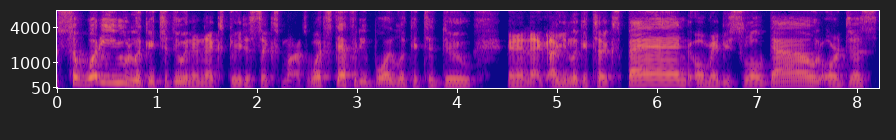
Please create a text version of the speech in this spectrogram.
so what are you looking to do in the next three to six months? What's Stephanie Boyd looking to do? And are you looking to expand or maybe slow down or just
